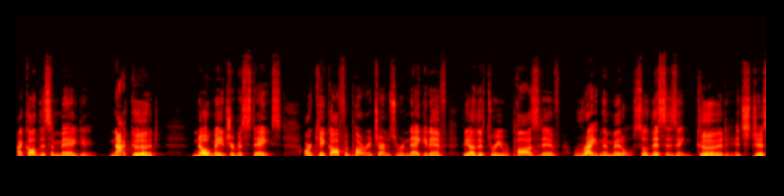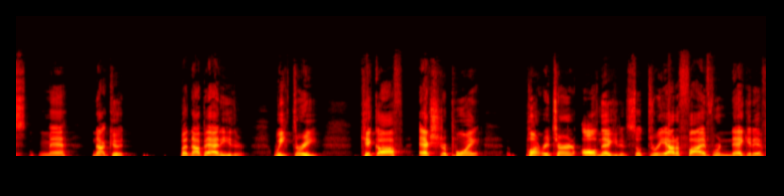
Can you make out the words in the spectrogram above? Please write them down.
I called this a meh game. Not good. No major mistakes. Our kickoff and punt returns were negative. The other three were positive, right in the middle. So this isn't good. It's just meh, not good, but not bad either. Week three, kickoff, extra point, punt return, all negative. So three out of five were negative.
